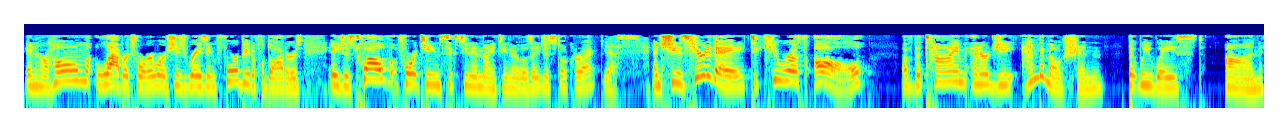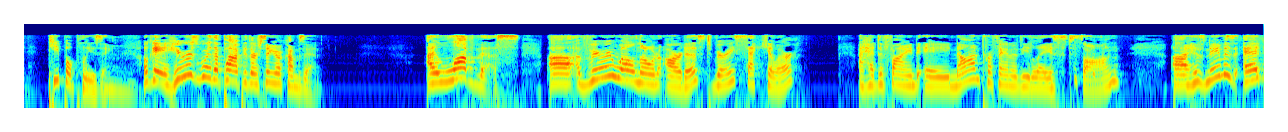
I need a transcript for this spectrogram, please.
in her home laboratory where she's raising four beautiful daughters, ages 12, 14, 16, and 19. Are those ages still correct? Yes. And she is here today to cure us all of the time, energy, and emotion that we waste on people pleasing. Okay, here's where the popular singer comes in. I love this. Uh, a very well known artist, very secular. I had to find a non profanity laced song. Uh, his name is Ed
